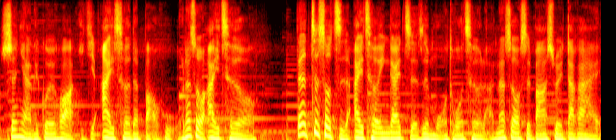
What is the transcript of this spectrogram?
生涯的规划以及爱车的保护。我那时候爱车哦，但这时候指的爱车应该指的是摩托车啦。那时候十八岁，大概。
